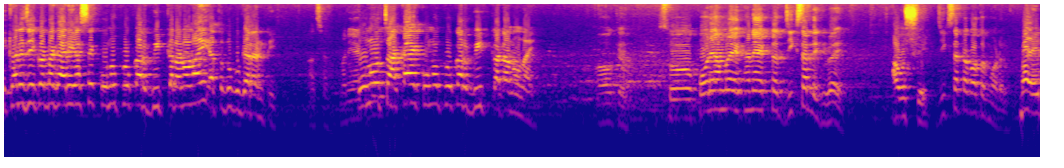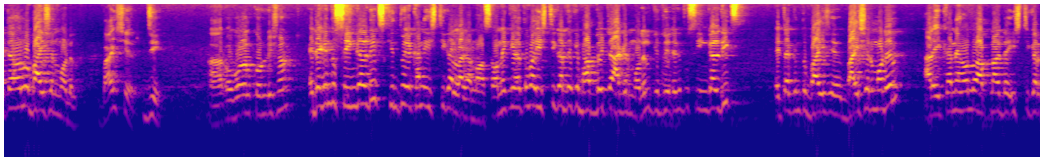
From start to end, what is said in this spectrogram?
এখানে যে কটা গাড়ি আছে কোনো প্রকার বিট কাটানো নাই এতটুকু গ্যারান্টি আচ্ছা মানে কোনো চাকায় কোনো প্রকার বিট কাটানো নাই। ওকে সো পরে আমরা এখানে একটা জিক্সার দেখি ভাই। অবশ্যই। জিক্সারটা কত মডেল ভাই এটা হলো বাইশের মডেল বাইশের? জি। আর ওভারঅল কন্ডিশন এটা কিন্তু সিঙ্গেল ডিস্ক কিন্তু এখানে স্টিকার লাগানো আছে। অনেকে হয়তো বা স্টিকার দেখে ভাববে এটা আগের মডেল কিন্তু এটা কিন্তু সিঙ্গেল ডিস্ক এটা কিন্তু বাইশ বাইশের মডেল আর এখানে হলো আপনার এটা স্টিকার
